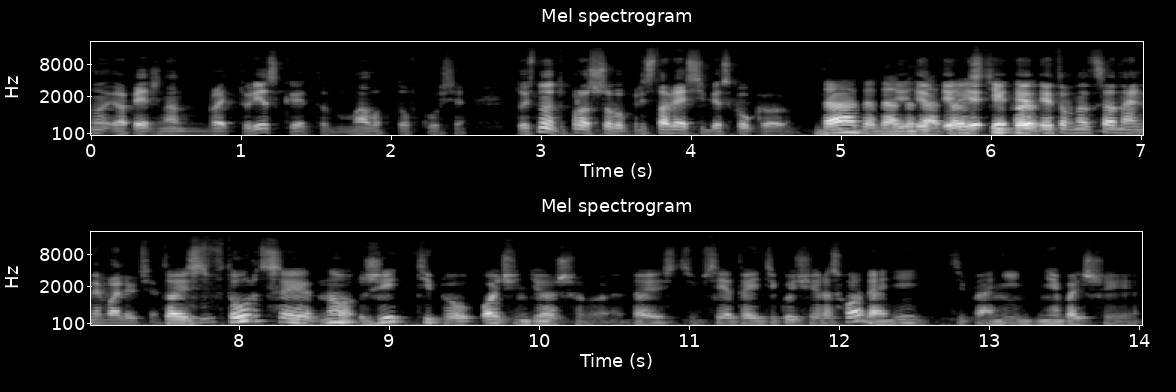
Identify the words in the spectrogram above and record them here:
Ну, опять же, надо брать турецкое, это мало кто в курсе. То есть, ну, это просто, чтобы представлять себе, сколько... Да, да, да, да, да. То есть, типа... Это в национальной валюте. То есть, в Турции, ну, жить, типа, очень дешево. То есть, все твои текущие расходы, они, типа, они небольшие.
